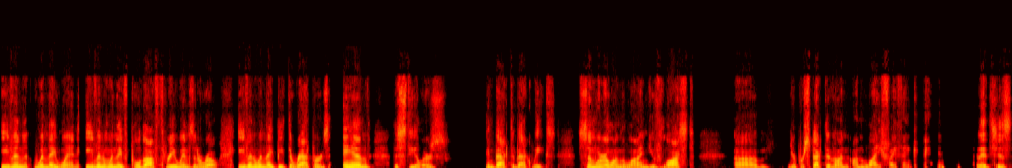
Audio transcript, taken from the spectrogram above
even when they win, even when they've pulled off three wins in a row, even when they beat the Ratbirds and the Steelers in back to back weeks. Somewhere along the line, you've lost um, your perspective on on life. I think. And it's just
